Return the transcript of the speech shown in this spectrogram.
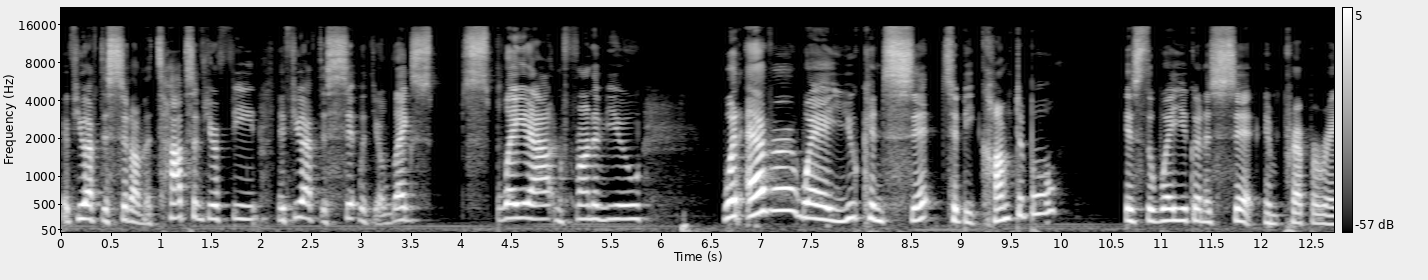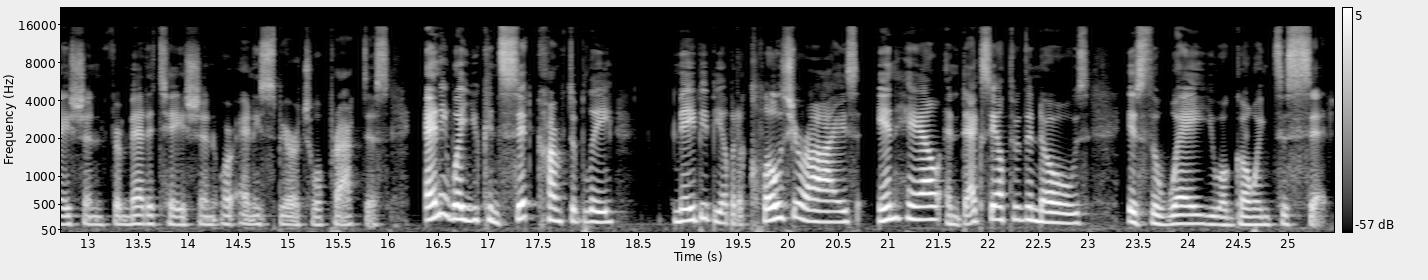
if you have to sit on the tops of your feet, if you have to sit with your legs splayed out in front of you, whatever way you can sit to be comfortable is the way you're going to sit in preparation for meditation or any spiritual practice. Any way you can sit comfortably, maybe be able to close your eyes, inhale and exhale through the nose is the way you are going to sit.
